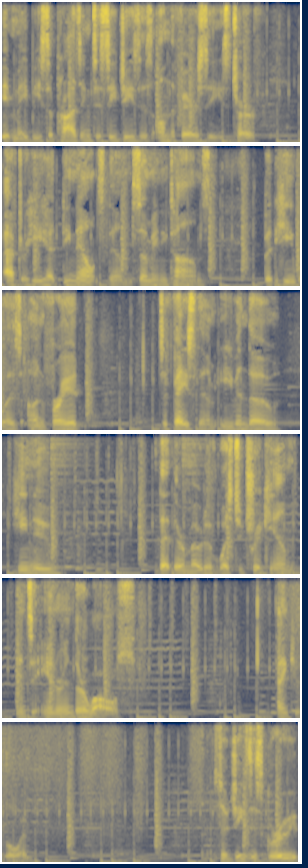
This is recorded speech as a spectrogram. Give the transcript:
It may be surprising to see Jesus on the Pharisees' turf after he had denounced them so many times, but he was unafraid to face them, even though he knew that their motive was to trick him into entering their laws. Thank you, Lord. So Jesus grew,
